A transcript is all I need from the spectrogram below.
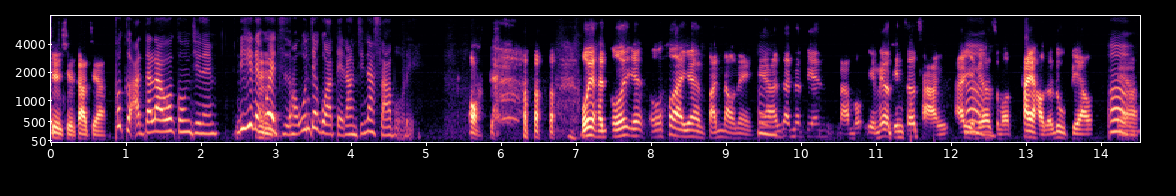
谢谢大家。不过阿达拉，我讲真诶，你迄个位置吼，阮这外地人真正杀无咧。哦，我也很，我也我后来也很烦恼呢。对啊，在那边那么也没有停车场，啊，也没有什么太好的路标。嗯，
